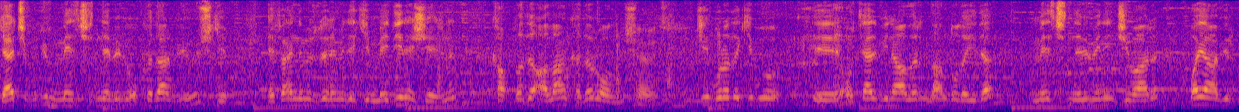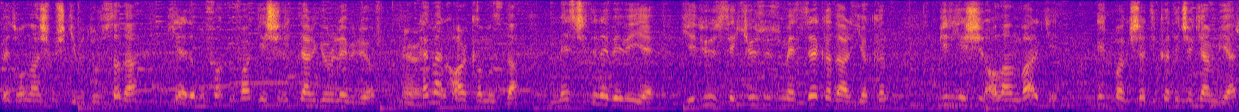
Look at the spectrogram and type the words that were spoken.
Gerçi bugün Mescid-i Nebevi o kadar büyümüş ki Efendimiz dönemindeki Medine şehrinin kapladığı alan kadar olmuş. Evet. Ki buradaki bu e, otel binalarından dolayı da Mescid-i Nebevi'nin civarı bayağı bir betonlaşmış gibi dursa da yine de ufak ufak yeşillikler görülebiliyor. Evet. Hemen arkamızda Mescid-i Nebevi'ye 700-800 metre kadar yakın bir yeşil alan var ki ilk bakışta dikkati çeken bir yer.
